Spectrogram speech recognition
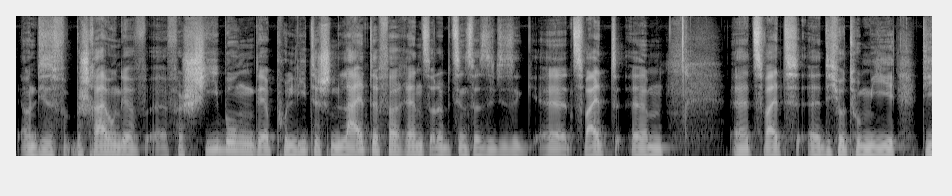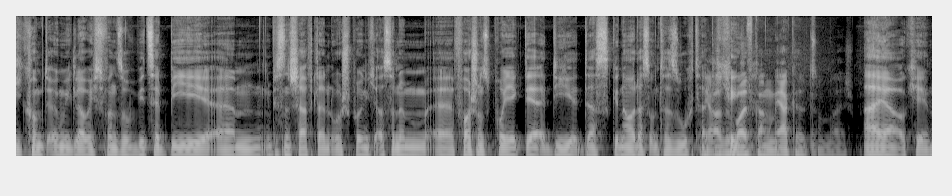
und diese Beschreibung der äh, Verschiebung der politischen Leitdifferenz oder beziehungsweise diese äh, Zweit, ähm, äh, Zweitdichotomie, die kommt irgendwie, glaube ich, von so WZB-Wissenschaftlern ähm, ursprünglich aus so einem äh, Forschungsprojekt, der die das genau das untersucht hat. Ja, also Wolfgang Merkel zum Beispiel. Ah ja, okay.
